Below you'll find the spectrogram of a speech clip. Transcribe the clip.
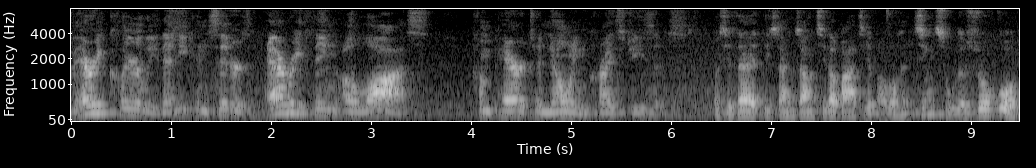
very clearly that he considers everything a loss compared to knowing Christ Jesus. 而且在第三章七到八节，保罗很清楚的说过，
